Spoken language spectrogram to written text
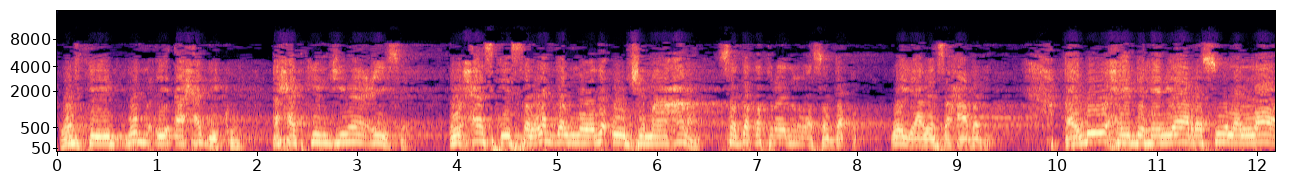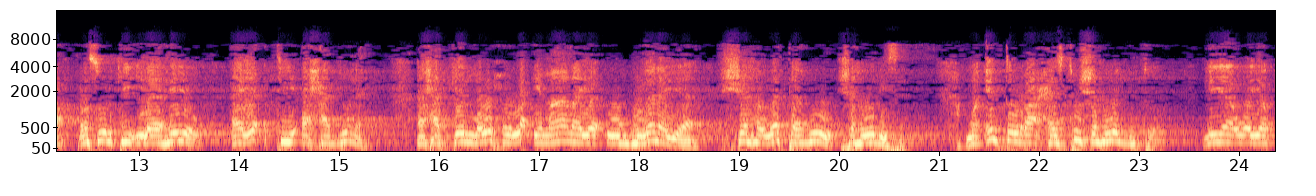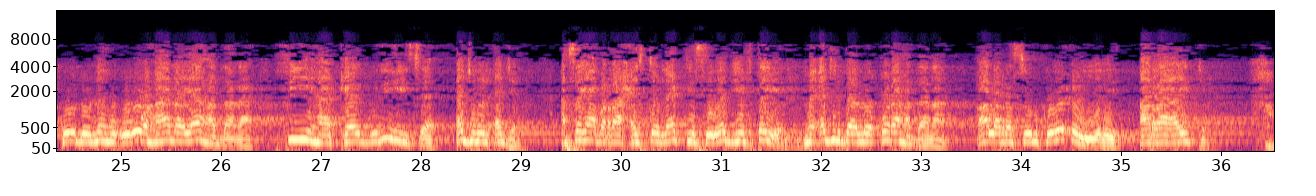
wa fii budci axadikum axadkiin jimaaciisa uu xaaskiisa la galmoodo uu jimaacana sadaqatun ayduna waa sadaqo way yaabeen saxaabadii. Qaaluu waxay dhaheen yaa rasuula allah rasuulkii ilaahayow aya'tii axaduna axadkeen ma wuxuu la imaanayaa uu gudanayaa shahwatahu shahwadiisa. Ma intuu raaxaystuu shahwo guto miyaa wayakuunu lahu uu u ahaanayaa haddana fiiha kaa gudihiisa ajrun ajar asagaaba raaxaystoo naagtiisii la jiiftaye ma ajir baa loo qora haddana? Qaala rasuulku wuxuu yidhi ara'aytu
